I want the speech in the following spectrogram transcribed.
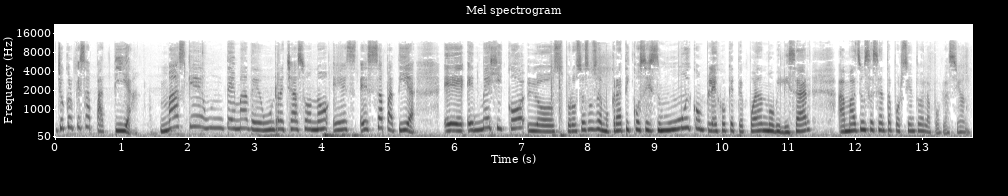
Yo creo que es apatía. Más que un tema de un rechazo, no, es, es apatía. Eh, en México, los procesos democráticos es muy complejo que te puedan movilizar a más de un 60% de la población.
